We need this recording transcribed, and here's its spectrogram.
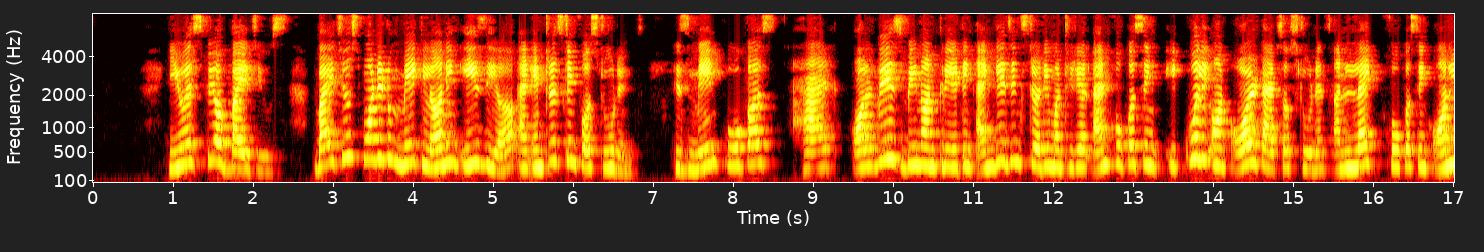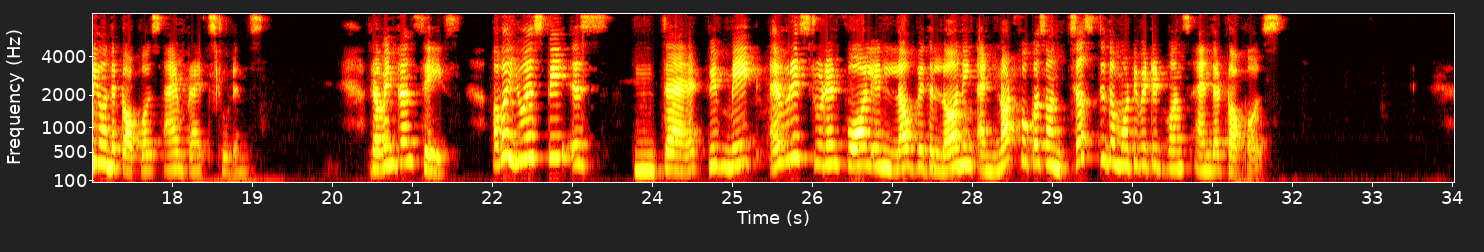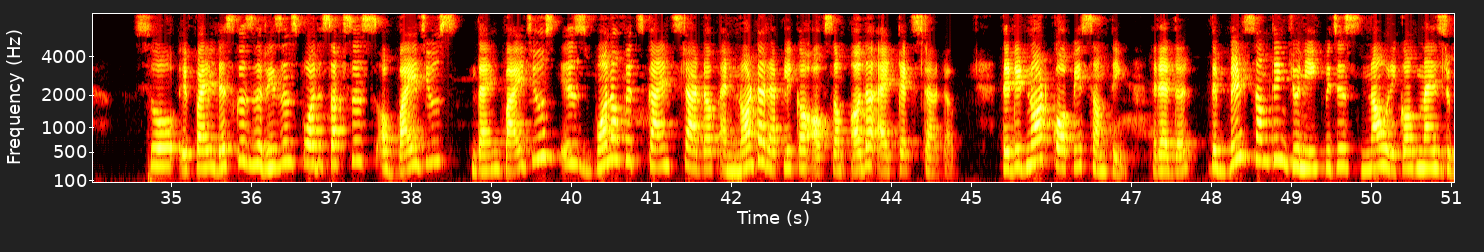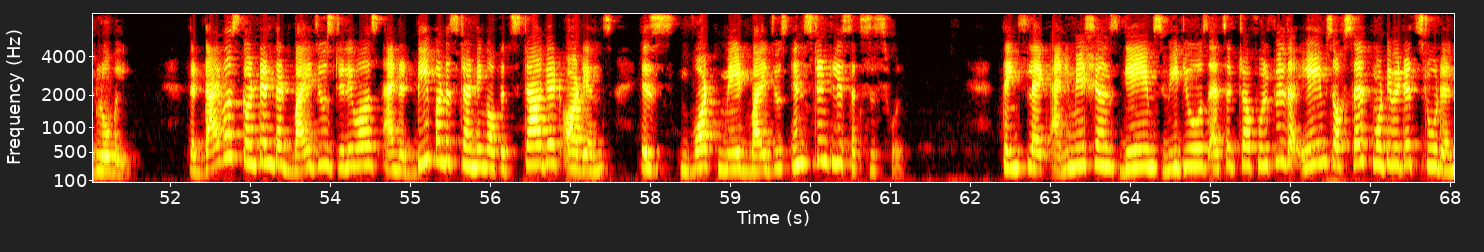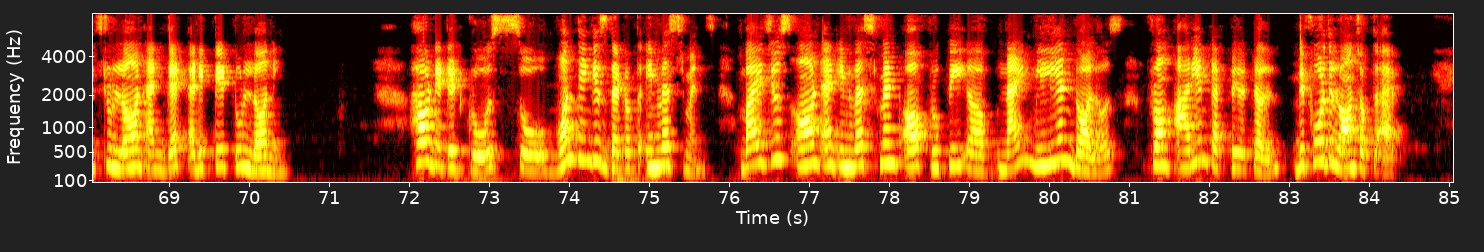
USP of Byju's Byju's wanted to make learning easier and interesting for students. His main focus had always been on creating engaging study material and focusing equally on all types of students unlike focusing only on the toppers and bright students. Raveendran says, our USP is that we make every student fall in love with the learning and not focus on just the motivated ones and the toppers. So if I'll discuss the reasons for the success of Byju's, then Byju's is one of its kind startup and not a replica of some other edtech startup. They did not copy something. Rather, they built something unique which is now recognized globally. The diverse content that Byju's delivers and a deep understanding of its target audience is what made Byju's instantly successful. Things like animations, games, videos, etc. fulfill the aims of self-motivated students to learn and get addicted to learning. How did it grow? So one thing is that of the investments. Byju's earned an investment of rupee uh, $9 million from Aarin Capital before the launch of the app.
